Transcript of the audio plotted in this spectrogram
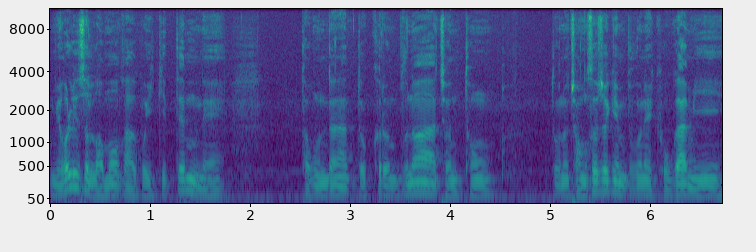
헐리우드를 넘어가고 있기 때문에 더군다나 또 그런 문화 전통 또는 정서적인 부분의 교감이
